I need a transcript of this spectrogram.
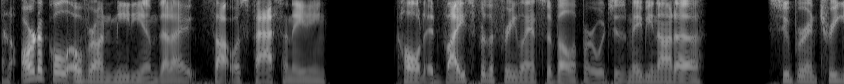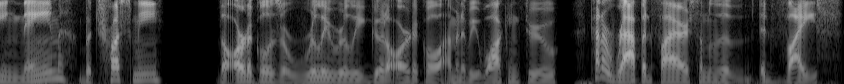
an article over on Medium that I thought was fascinating called Advice for the Freelance Developer, which is maybe not a super intriguing name, but trust me, the article is a really, really good article. I'm going to be walking through kind of rapid fire some of the advice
